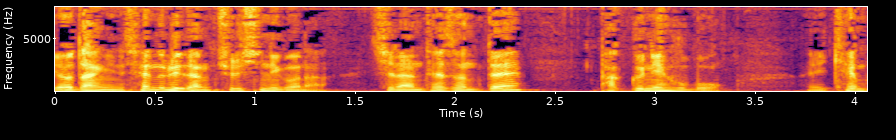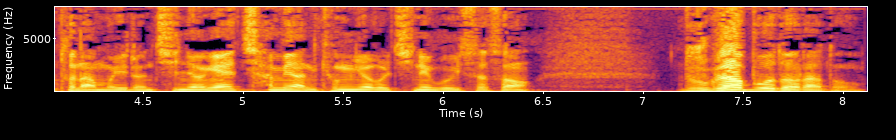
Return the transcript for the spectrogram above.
여당인 새누리당 출신이거나 지난 대선 때 박근혜 후보 이 캠프나 뭐 이런 진영에 참여한 경력을 지니고 있어서 누가 보더라도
